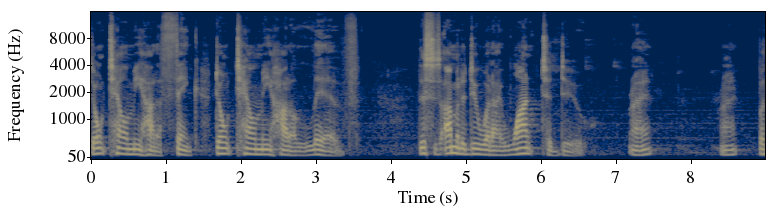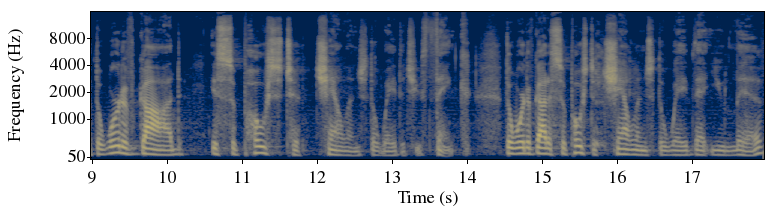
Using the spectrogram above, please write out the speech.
Don't tell me how to think. Don't tell me how to live. This is, I'm going to do what I want to do, right? Right? But the Word of God is supposed to challenge the way that you think. The Word of God is supposed to challenge the way that you live.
